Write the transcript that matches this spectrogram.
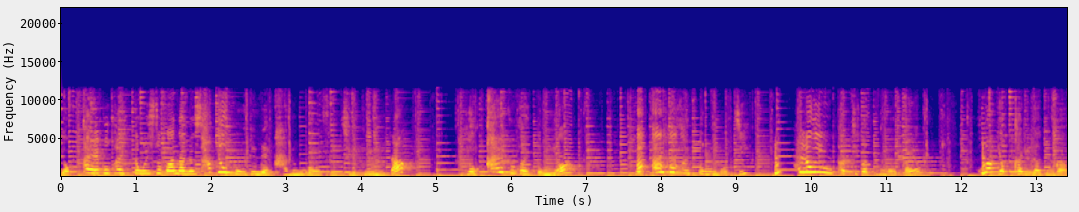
역할극 활동을 수반하는 사교 모임에 가는 것을 즐깁니다. 역할극 활동이요? 역할극 활동은 뭐지? 할로윈 파티 같은 걸까요? 호박 역할이라든가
